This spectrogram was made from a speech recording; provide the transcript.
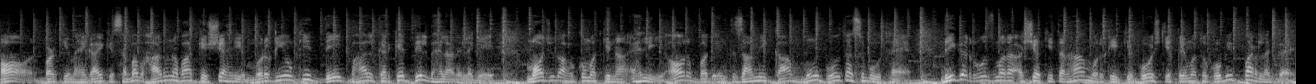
और बढ़ती महँगाई के सबब हारूनाबाद के शहरी मुर्गियों की देखभाल करके दिल बहलाने लगे। मौजूदा हुकूमत की नाअहली और बद इंतजामी का मुँह बोलता सबूत है। दीगर रोज़मर्रा अशिया की तरह मुर्गी के गोश्त की कीमतों को भी पर लग गए।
